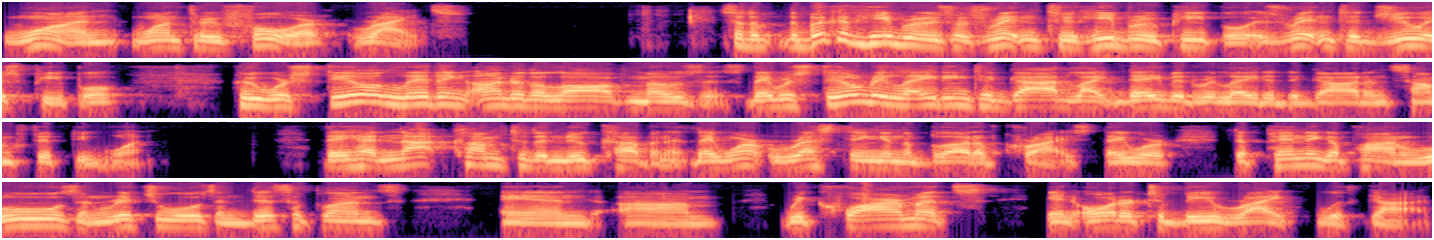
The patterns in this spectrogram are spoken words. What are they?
1 1 through 4 writes So the, the book of Hebrews was written to Hebrew people, is written to Jewish people who were still living under the law of Moses. They were still relating to God like David related to God in Psalm 51 they had not come to the new covenant. They weren't resting in the blood of Christ. They were depending upon rules and rituals and disciplines and um, requirements in order to be right with God.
